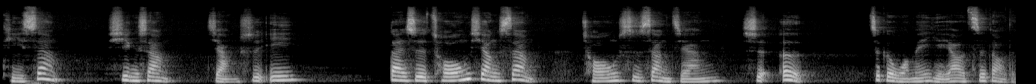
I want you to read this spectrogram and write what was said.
体上、性上讲是一，但是从相上、从事上讲是二，这个我们也要知道的。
